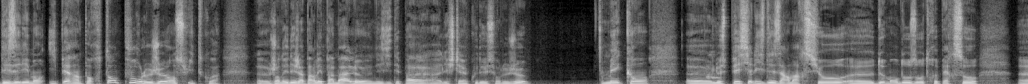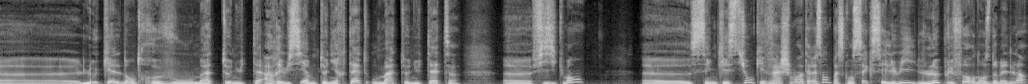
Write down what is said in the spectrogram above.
éléments hyper importants pour le jeu ensuite. quoi. Euh, J'en ai déjà parlé pas mal, euh, n'hésitez pas à aller jeter un coup d'œil sur le jeu. Mais quand le spécialiste des arts martiaux demande aux autres persos lequel d'entre vous m'a tenu a réussi à me tenir tête ou m'a tenu tête physiquement, euh, c'est une question qui est vachement intéressante parce qu'on sait que c'est lui le plus fort dans ce domaine-là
